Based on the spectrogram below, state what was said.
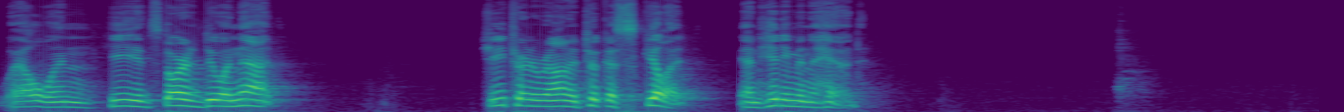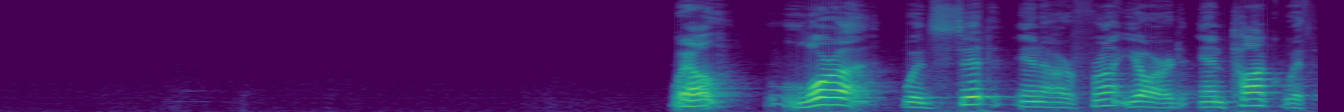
Well, when he had started doing that, she turned around and took a skillet and hit him in the head. Well, Laura would sit in our front yard and talk with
